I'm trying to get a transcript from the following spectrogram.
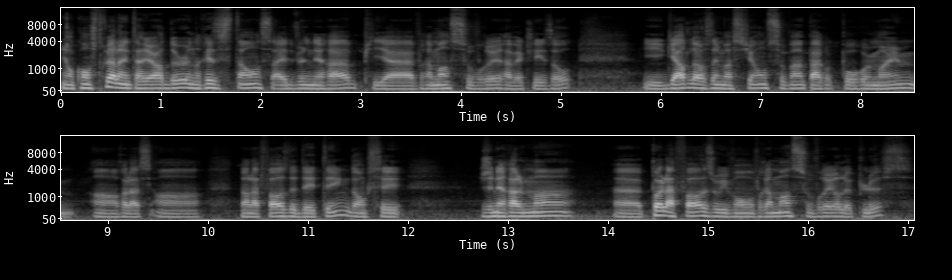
ils ont construit à l'intérieur d'eux une résistance à être vulnérables puis à vraiment s'ouvrir avec les autres. Ils gardent leurs émotions souvent par, pour eux-mêmes en relation en, dans la phase de dating. Donc c'est généralement euh, pas la phase où ils vont vraiment s'ouvrir le plus.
